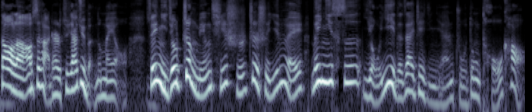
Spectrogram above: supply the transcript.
到了奥斯卡这儿，最佳剧本都没有，所以你就证明，其实这是因为威尼斯有意的在这几年主动投靠，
